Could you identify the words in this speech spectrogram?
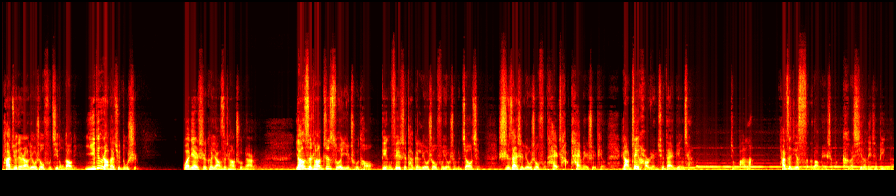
他决定让刘守府激动到底，一定让他去督事。关键时刻，杨嗣昌出面了。杨嗣昌之所以出头，并非是他跟刘守府有什么交情，实在是刘守府太差、太没水平，让这号人去带兵去，就完了。他自己死了倒没什么，可惜了那些兵啊。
